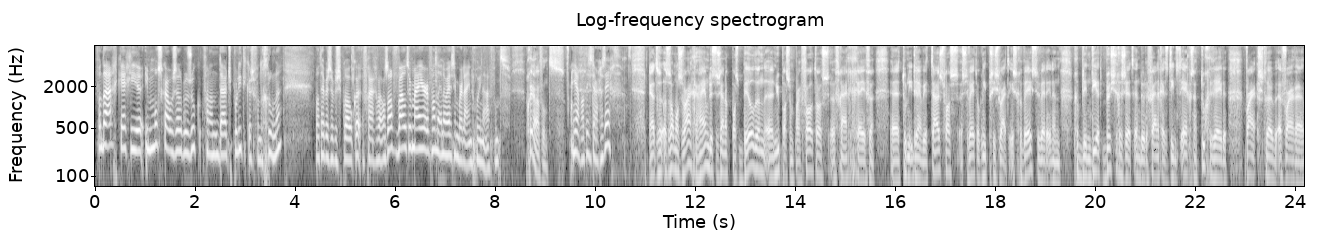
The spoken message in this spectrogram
Vandaag kreeg je in Moskou zelfs bezoek van een Duits politicus van de Groenen. Wat hebben ze besproken, vragen wij ons af. Wouter Meijer van de NOS in Berlijn, goedenavond. Goedenavond. Ja, wat is daar gezegd? Ja, het, is, allemaal zwaar geheim, dus er zijn ook pas beelden. Uh, nu pas een paar foto's uh, vrijgegeven. Uh, toen iedereen weer thuis was. Ze weten ook niet precies waar het is geweest. Ze werden in een geblindeerd busje gezet... en door de veiligheidsdienst ergens naartoe gereden... waar, Streub, waar,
